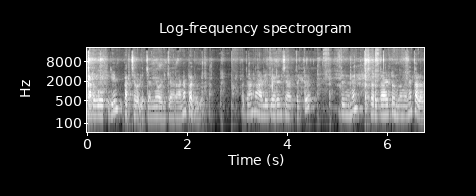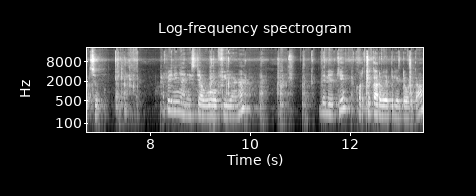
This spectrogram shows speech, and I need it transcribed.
കറിവേപ്പിലയും പച്ച വെളിച്ചെണ്ണ ഒഴിക്കാറാണ് പതിവ്. അപ്പോൾ ആ നാളികേരം ചേർത്തിട്ട് ഇതിങ്ങനെ ചെറുതായിട്ടൊന്നിങ്ങനെ തിളച്ചു. അപ്പോൾ ഇനി ഞാൻ ഈ സ്റ്റൗ ഓഫ് ചെയ്യാണ്. ഇതിലേക്ക് കുറച്ച് കറിവേപ്പില ഇട്ട് കൊടുക്കാം.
